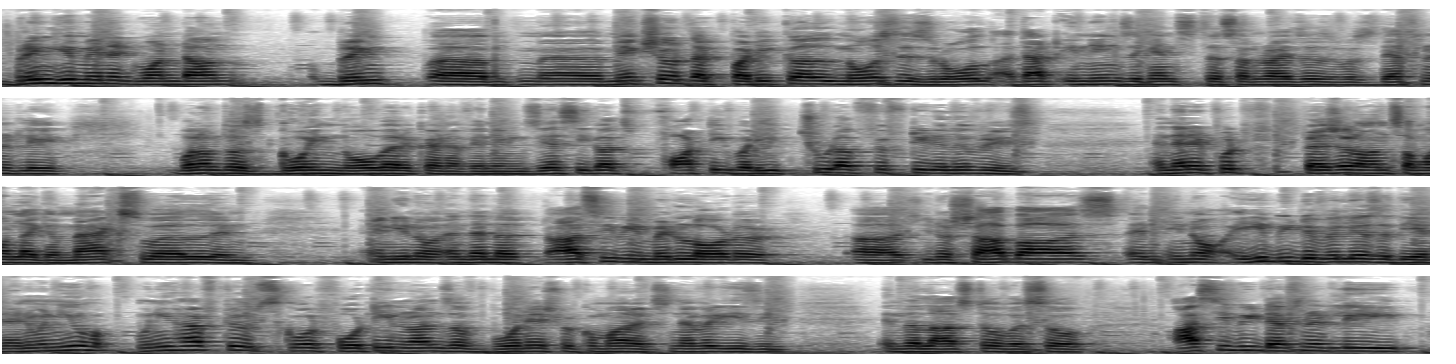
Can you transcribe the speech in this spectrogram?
Bring him in at one down bring uh, uh, make sure that Padikkal knows his role. That innings against the Sunrisers was definitely one of those going nowhere kind of innings. Yes, he got 40, but he chewed up 50 deliveries, and then it put pressure on someone like a Maxwell and and you know, and then the RCB middle order. Uh, you know Shahbaz and you know AB de Villiers at the end. And when you when you have to score 14 runs of Bhuvneshwar Kumar, it's never easy in the last over. So RCB definitely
